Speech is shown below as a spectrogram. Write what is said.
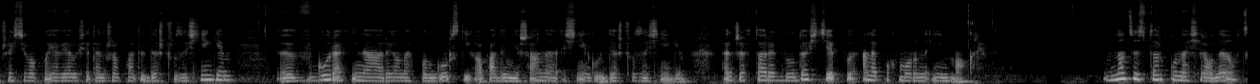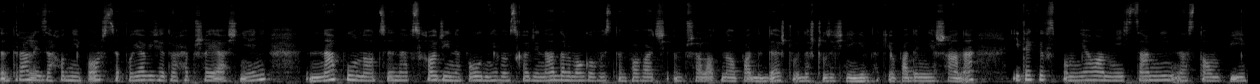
przejściowo pojawiały się także opady deszczu ze śniegiem. E, W górach i na rejonach podgórskich opady mieszane śniegu i deszczu ze śniegiem. Także wtorek był dość ciepły, ale pochmurny i mokry. W nocy z wtorku na środę w centralnej zachodniej Polsce pojawi się trochę przejaśnień. Na północy, na wschodzie i na południowym wschodzie nadal mogą występować przelotne opady deszczu deszczu ze śniegiem, takie opady mieszane. I tak jak wspomniałam, miejscami nastąpi,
